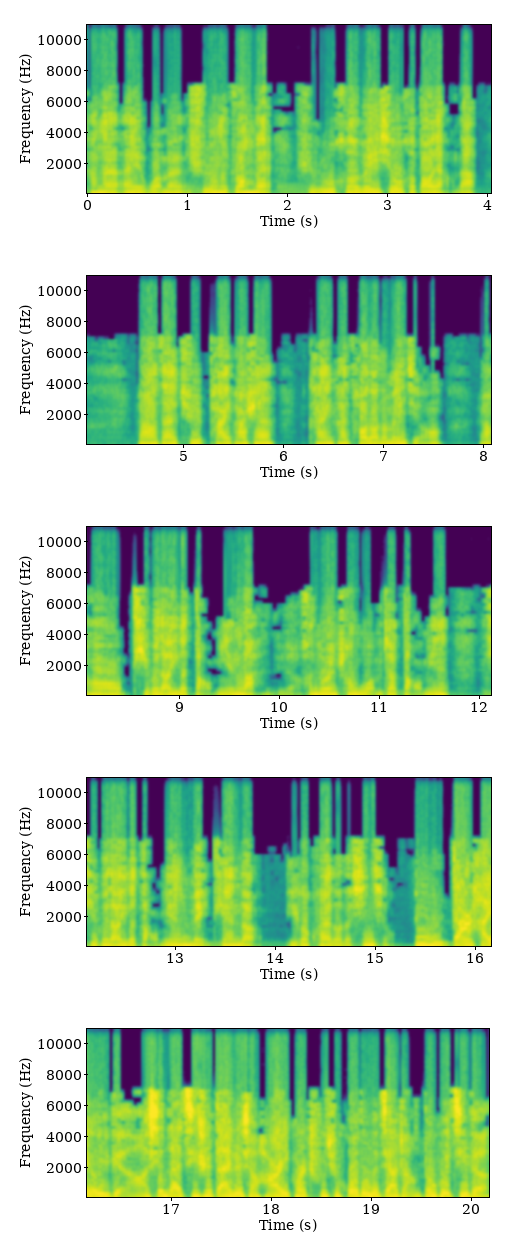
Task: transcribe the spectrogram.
看看，哎，我们使用的装备是如何维修和保养的，然后再去爬一爬山，看一看涛岛的美景。然后体会到一个岛民吧，很多人称呼我们叫岛民，体会到一个岛民每天的一个快乐的心情。嗯，当然还有一点啊，现在其实带着小孩一块出去活动的家长都会记得，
